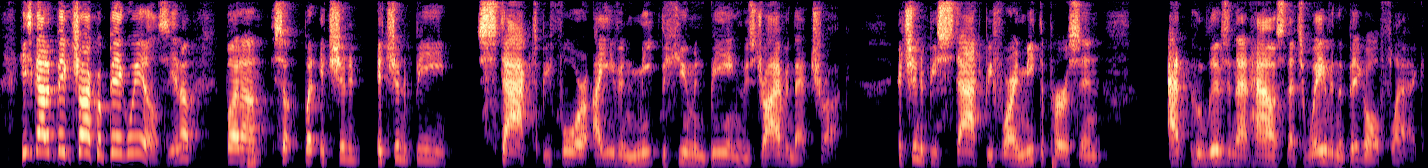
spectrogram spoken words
he's got a big truck with big wheels, you know. But um, so but it shouldn't it shouldn't be stacked before I even meet the human being who's driving that truck. It shouldn't be stacked before I meet the person at who lives in that house that's waving the big old flag.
